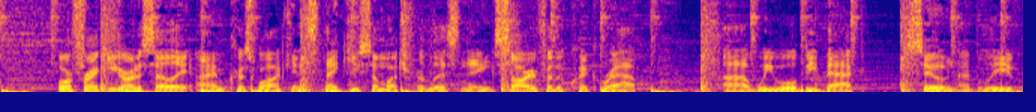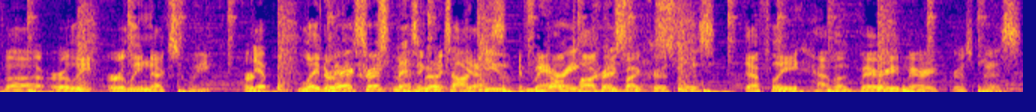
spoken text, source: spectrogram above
For Frankie Gardaselli, I am Chris Watkins. Thank you so much for listening. Sorry for the quick wrap. Uh, we will be back soon. I believe uh, early early next week. Or Yep. Later Merry this Christmas. week. I think We'll talk to you. If we don't talk to you by Christmas. Christmas, definitely have a very Merry Christmas.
